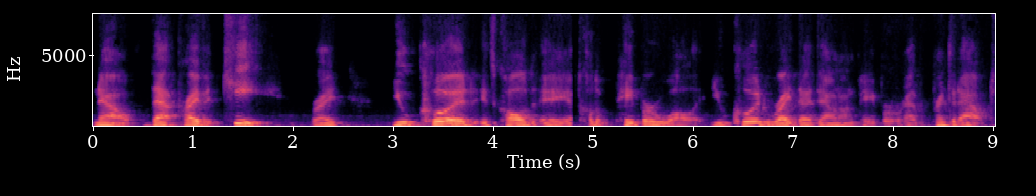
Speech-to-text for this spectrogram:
Now, that private key, right? You could, it's called a it's called a paper wallet. You could write that down on paper or have it printed out.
